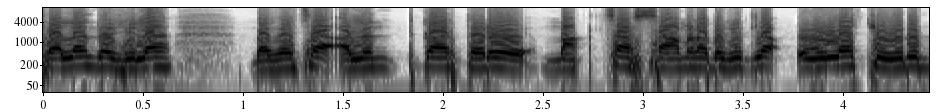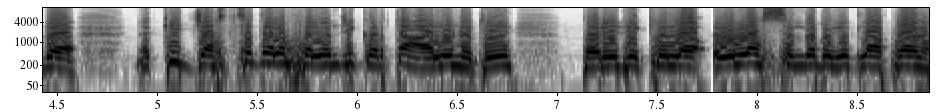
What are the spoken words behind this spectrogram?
फलंदाजीला बघायचा अलंकार तरे मागचा सामना बघितला ओलाच्या विरुद्ध. नक्कीच जास्त त्याला फलंदाजी करता आली नव्हती तरी देखील ओला संघ बघितला आपण.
